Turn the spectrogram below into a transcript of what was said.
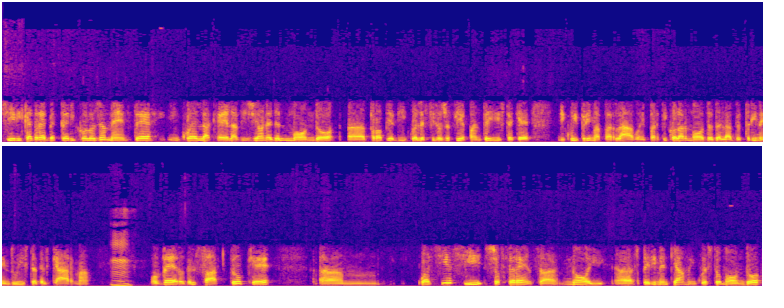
si ricadrebbe pericolosamente in quella che è la visione del mondo uh, propria di quelle filosofie panteiste che, di cui prima parlavo, in particolar modo della dottrina induista del karma, mm. ovvero del fatto che um, qualsiasi sofferenza noi uh, sperimentiamo in questo mondo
